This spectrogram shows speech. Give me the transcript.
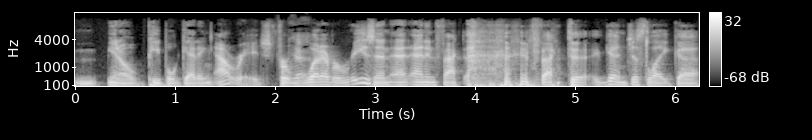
you know people getting outraged for yeah. whatever reason, and and in fact, in fact, uh, again, just like. Uh,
